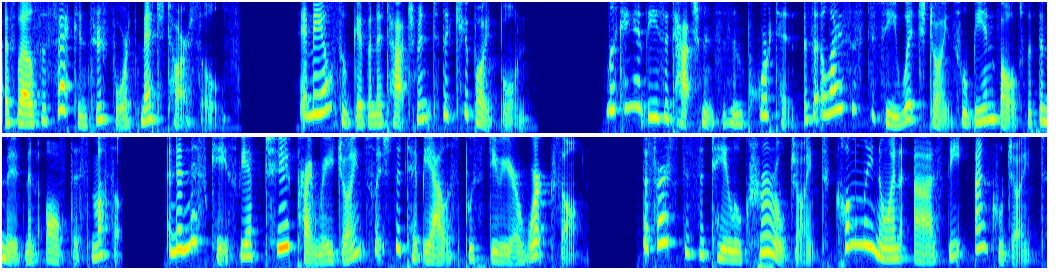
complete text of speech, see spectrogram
as well as the second through fourth metatarsals. It may also give an attachment to the cuboid bone. Looking at these attachments is important as it allows us to see which joints will be involved with the movement of this muscle and in this case we have two primary joints which the tibialis posterior works on. The first is the talocrural joint, commonly known as the ankle joint.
